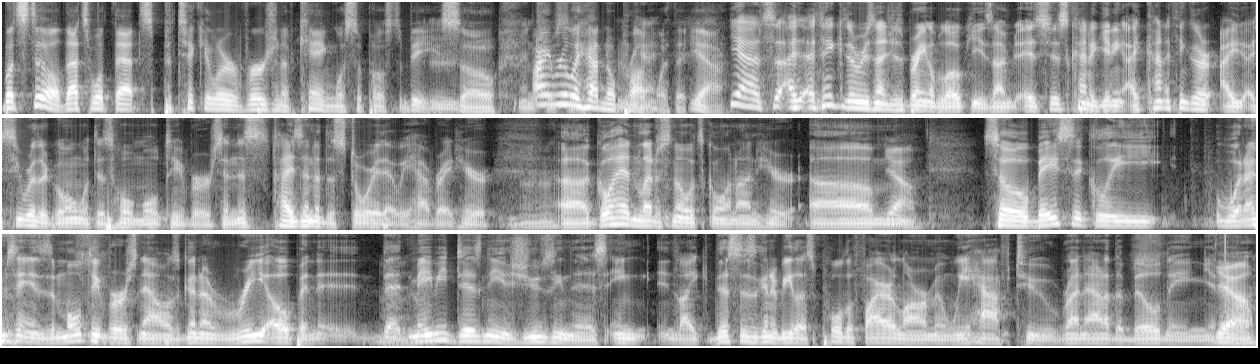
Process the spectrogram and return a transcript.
But still, that's what that's particular version of Kang was supposed to be. so I really had no problem Mm. Okay. with it. Yeah. Yeah, it's, I, I think the reason I just bring up Loki is I'm, it's just kind of getting. I kind of think they're. I, I see where they're going with this whole multiverse, and this ties into the story that we have right here. Uh, go ahead and let us know what's going on here. Um, Yeah. So basically, what I'm saying is the multiverse now is going to reopen. uh, That Mm-hmm. maybe Disney is using this in, in like this is going to be let's pull the fire alarm and we have to run out of the building. You know? Yeah.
